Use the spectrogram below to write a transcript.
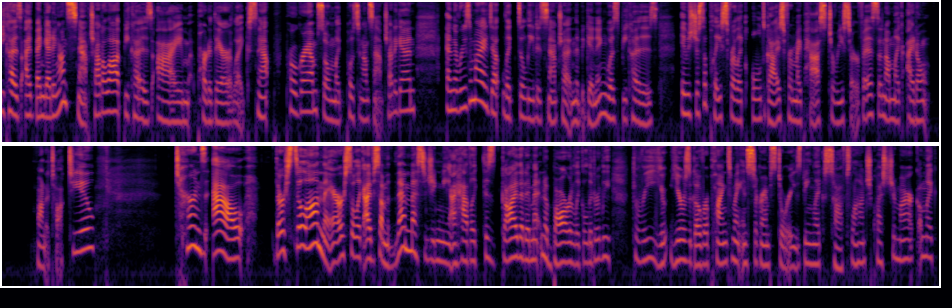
because I've been getting on Snapchat a lot because I'm part of their like Snap program. So I'm like posting on Snapchat again. And the reason why I de- like deleted Snapchat in the beginning was because it was just a place for like old guys from my past to resurface. And I'm like, I don't want to talk to you. Turns out they're still on there. So like I have some of them messaging me. I have like this guy that I met in a bar like literally 3 years ago replying to my Instagram stories being like soft launch question mark. I'm like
